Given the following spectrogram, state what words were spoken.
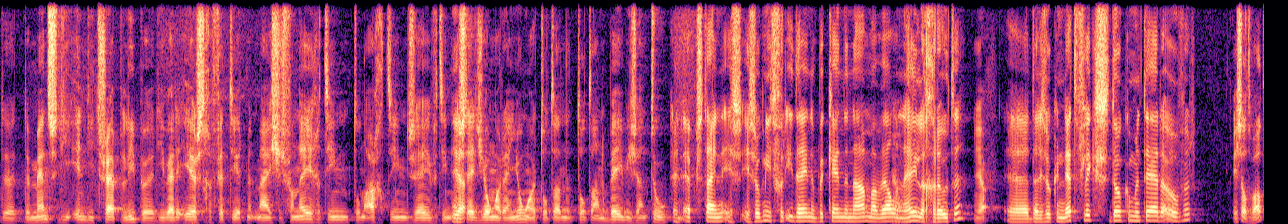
de, de mensen die in die trap liepen, die werden eerst gefeteerd met meisjes van 19 tot 18, 17 en Ja. steeds jonger en jonger tot aan, de- tot aan de baby's aan toe. En Epstein is, is ook niet voor iedereen een bekende naam, maar wel Ja. een hele grote. Ja. Eh, daar is ook een Netflix-documentaire over. Is dat wat?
